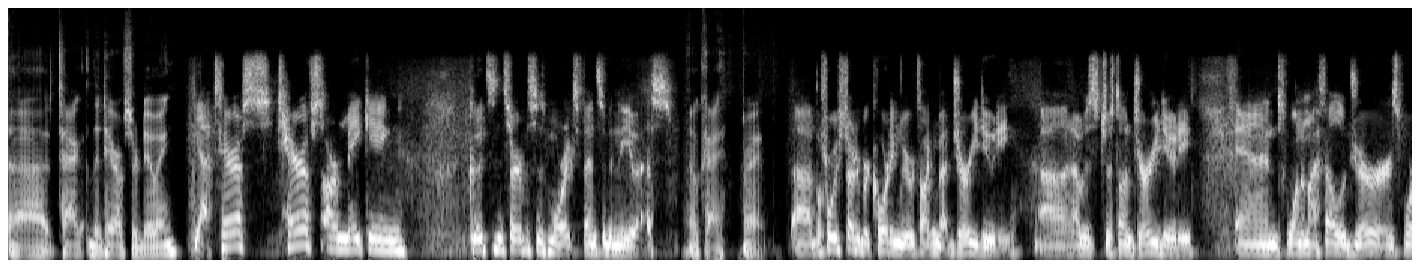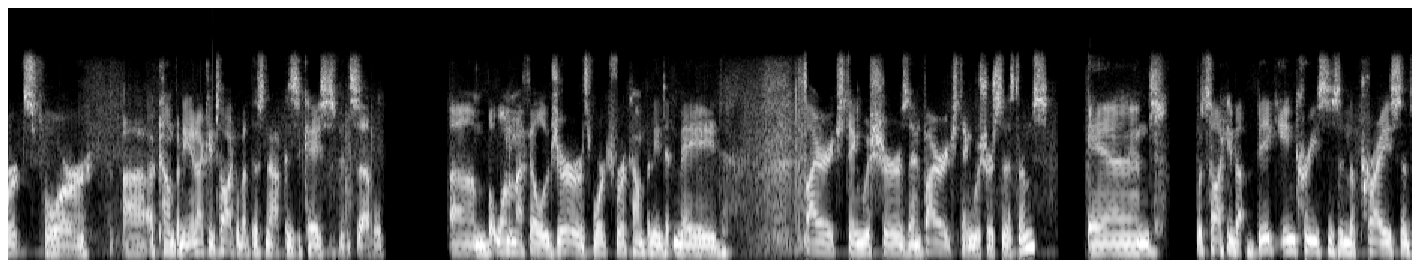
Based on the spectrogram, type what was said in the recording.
uh, ta- the tariffs are doing? Yeah, tariffs tariffs are making goods and services more expensive in the U.S. Okay, right. Uh, before we started recording, we were talking about jury duty, uh, and I was just on jury duty, and one of my fellow jurors works for uh, a company, and I can talk about this now because the case has been settled. Um, but one of my fellow jurors worked for a company that made fire extinguishers and fire extinguisher systems, and was talking about big increases in the price of,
